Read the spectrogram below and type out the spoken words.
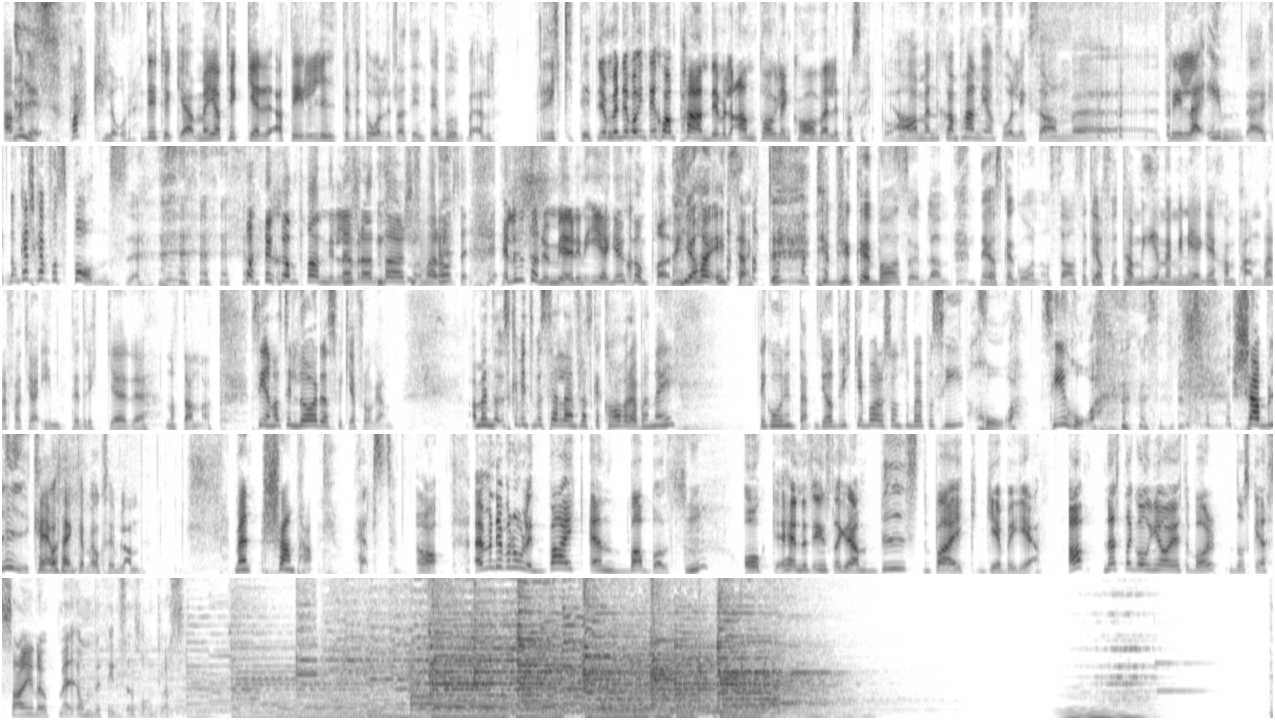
Ja, Isfacklor! Det, det tycker jag, men jag tycker att det är lite för dåligt att det inte är bubbel riktigt Ja men det var inte champagne, det är väl antagligen cava eller prosecco. Ja men champagnen får liksom eh, trilla in där. De kanske kan få spons. en champagneleverantör som hör av sig. Eller så tar du med din egen champagne. ja exakt. Det brukar ju vara så ibland när jag ska gå någonstans att jag får ta med mig min egen champagne bara för att jag inte dricker eh, något annat. Senast i lördags fick jag frågan. Ja, men ska vi inte beställa en flaska cava då? Jag bara, nej, det går inte. Jag dricker bara sånt som börjar på C. H. CH. Chablis kan jag tänka mig också ibland. Men champagne helst. Ja, men det var roligt. Bike and Bubbles. Mm. och hennes Instagram beastbikegbg. Ja, nästa gång jag är i Göteborg då ska jag signa upp mig om det finns en sån klass.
